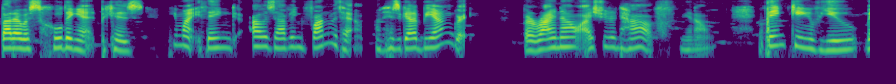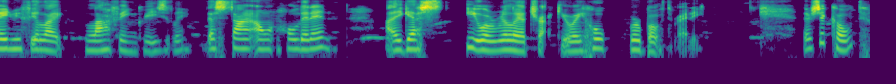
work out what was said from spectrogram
but I was holding it because he might think I was having fun with him and he's gonna be angry. But right now, I shouldn't have, you know. Thinking of you made me feel like laughing crazily. This time, I won't hold it in. I guess it will really attract you. I hope we're both ready. There's a quote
